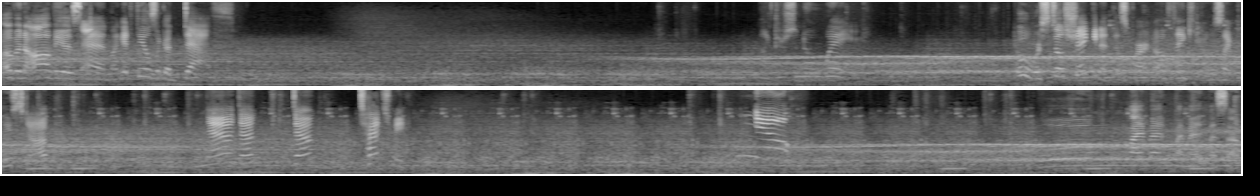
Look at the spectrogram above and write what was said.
of an obvious end. Like it feels like a death. We're still shaking at this part. Oh, thank you. I was like, please stop. No, don't, don't touch me. No. My man, my man, mess up.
